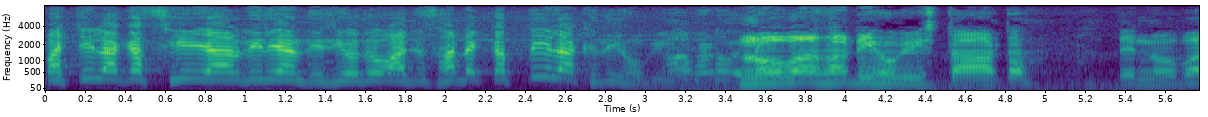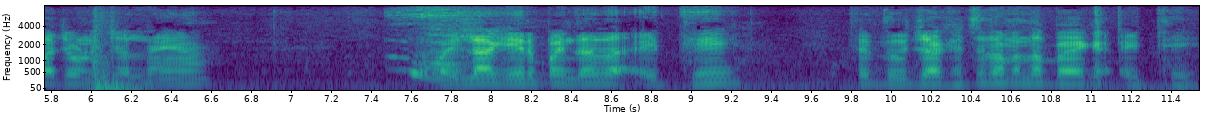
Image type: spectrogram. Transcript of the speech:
25 ਲੱਖ 80 ਹਜ਼ਾਰ ਦੀ ਲਿਆਂਦੀ ਸੀ ਉਦੋਂ ਅੱਜ ਸਾਢੇ 31 ਲੱਖ ਦੀ ਹੋ ਗਈ। ਨੋਵਾ ਸਾਡੀ ਹੋ ਗਈ ਸਟਾਰਟ ਤੇ ਨੋਵਾ ਚ ਹੁਣ ਚੱਲੇ ਆ। ਪਹਿਲਾ ਗੇਅਰ ਪੈਂਦਾ ਤਾਂ ਇੱਥੇ ਤੇ ਦੂਜਾ ਖਿੱਚਦਾ ਬੰਦਾ ਬੈਕ ਇੱਥੇ।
